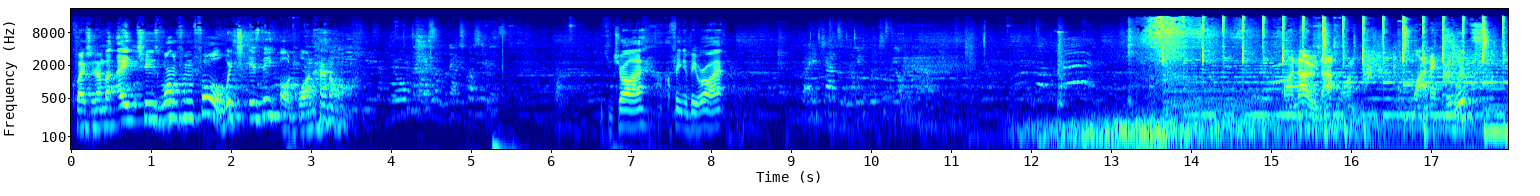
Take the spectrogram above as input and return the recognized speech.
Question number eight, choose one from four. Which is the odd one out? You can try. I think you'll be right. I know that one. My neck of the woods.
